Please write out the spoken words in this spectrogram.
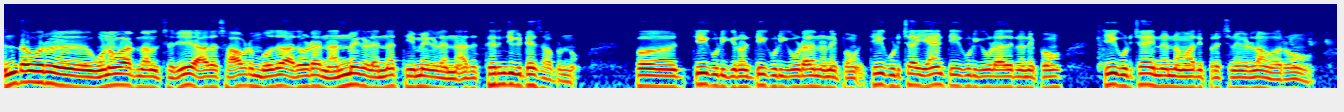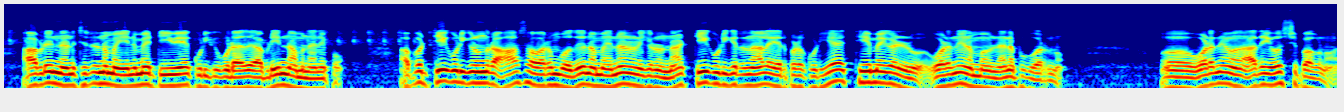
எந்த ஒரு உணவாக இருந்தாலும் சரி அதை சாப்பிடும்போது அதோட நன்மைகள் என்ன தீமைகள் என்ன அதை தெரிஞ்சுக்கிட்டே சாப்பிடணும். இப்போ டீ குடிக்கிறோம் டீ குடிக்கக்கூடாதுன்னு நினைப்போம். டீ குடித்தா ஏன் டீ குடிக்கக்கூடாதுன்னு நினைப்போம்? டீ குடித்தா என்னென்ன மாதிரி பிரச்சனைகள்லாம் வரும்? அப்படின்னு நினச்சிட்டு நம்ம இனிமேல் டீவே குடிக்கக்கூடாது அப்படின்னு நம்ம நினைப்போம். அப்போ டீ குடிக்கணுங்கிற ஆசை வரும்போது நம்ம என்ன நினைக்கணும்னா டீ குடிக்கிறதுனால ஏற்படக்கூடிய தீமைகள் உடனே நம்ம நினப்புக்கு வரணும். உடனே அதை யோசித்து பார்க்கணும்.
